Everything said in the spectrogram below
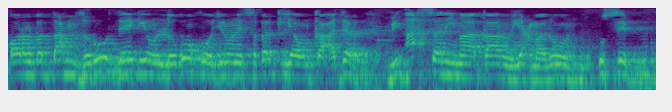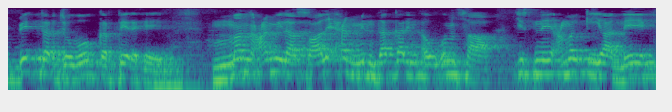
اور البتہ ہم ضرور دیں گے ان لوگوں کو جنہوں نے صبر کیا ان کا اجر۔ باحسن ما كانوا يعملون، اس سے بہتر جو وہ کرتے رہے۔ من عمل صالحا من ذکر او انثى جس نے عمل کیا نیک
